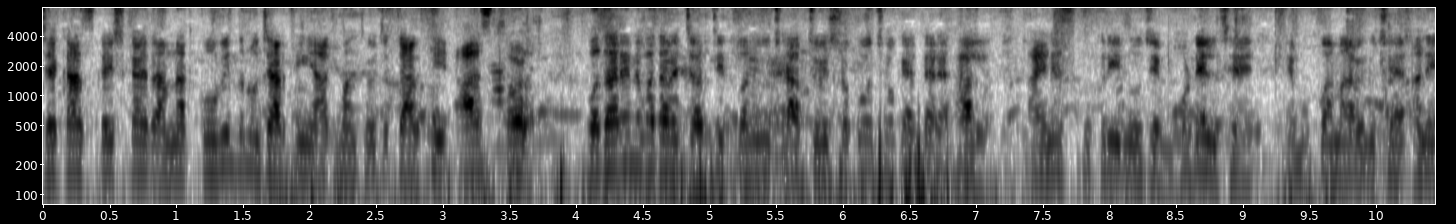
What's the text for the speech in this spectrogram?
જે ખાસ કહી શકાય રામનાથ કોવિંદનું જ્યારથી આગમન થયું છે, ત્યારથી આ સ્થળ વધારે ને વધારે ચર્ચિત બન્યું છે. આપ જોઈ શકો છો કે અત્યારે હાલ આઈએનએસ કુકરીનું જે મોડેલ છે, એ મૂકવામાં આવેલું છે અને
